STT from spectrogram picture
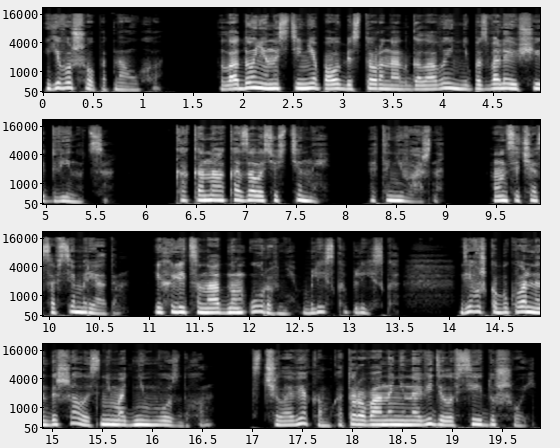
Его шепот на ухо. Ладони на стене по обе стороны от головы, не позволяющие двинуться. Как она оказалась у стены, это не важно. Он сейчас совсем рядом. Их лица на одном уровне, близко-близко. Девушка буквально дышала с ним одним воздухом. С человеком, которого она ненавидела всей душой.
